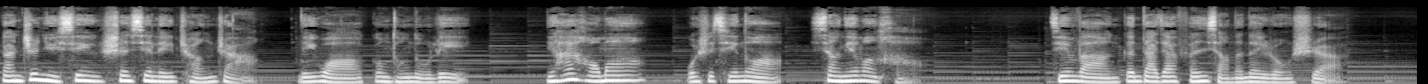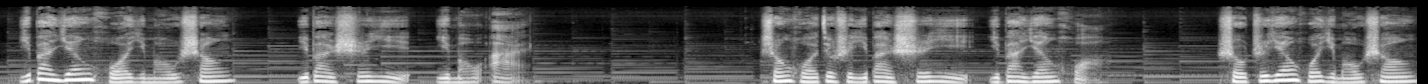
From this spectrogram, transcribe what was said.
感知女性身心灵成长，你我共同努力。你还好吗？我是七诺，向您问好。今晚跟大家分享的内容是：一半烟火以谋生，一半诗意以谋爱。生活就是一半诗意，一半烟火。手执烟火以谋生，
